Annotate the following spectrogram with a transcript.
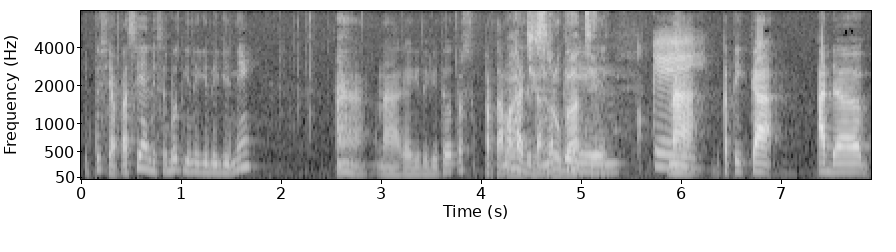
itu siapa sih yang disebut gini gini gini nah kayak gitu gitu terus pertama nggak ditanggepin oke. Nah, ketika ada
